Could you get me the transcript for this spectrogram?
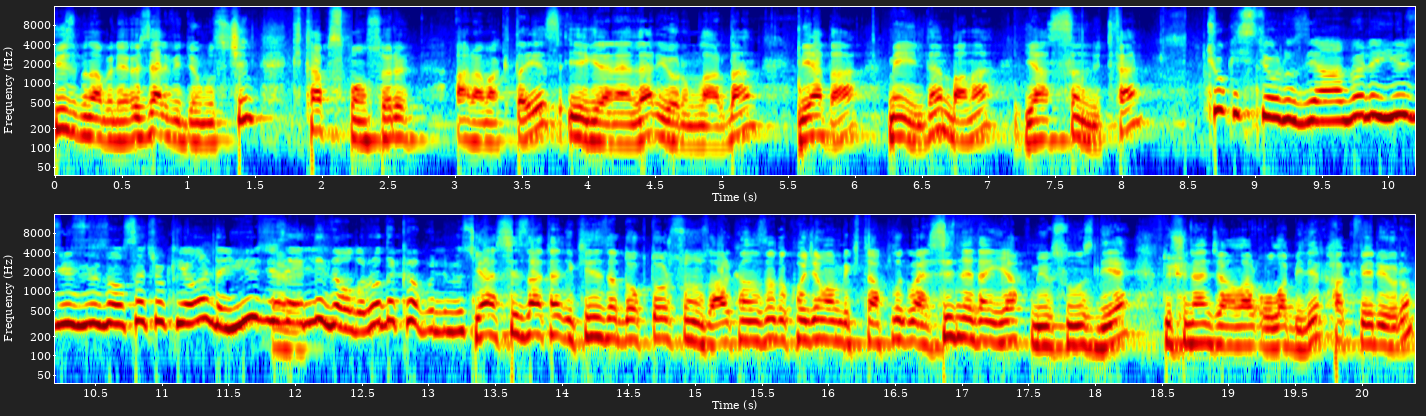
100 bin abone özel videomuz için kitap sponsoru aramaktayız. İlgilenenler yorumlardan ya da mailden bana yazsın lütfen. Çok istiyoruz ya. Böyle 100 100 100 olsa çok iyi olur da 100 150 de olur. O da kabulümüz. Ya siz zaten ikiniz de doktorsunuz. Arkanızda da kocaman bir kitaplık var. Siz neden yapmıyorsunuz diye düşünen canlar olabilir. Hak veriyorum.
